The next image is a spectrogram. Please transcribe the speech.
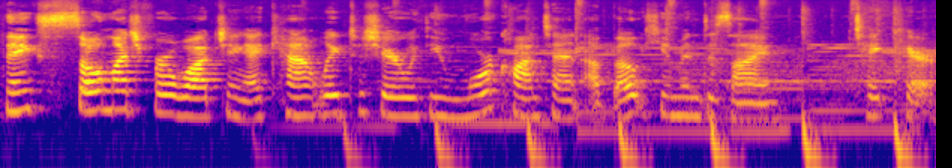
Thanks so much for watching. I can't wait to share with you more content about human design. Take care.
